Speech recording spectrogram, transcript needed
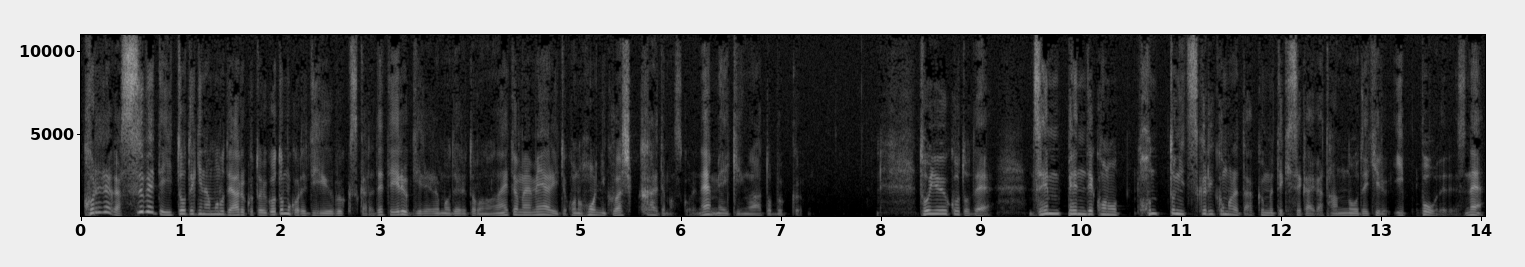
これらが全て意図的なものであるということもこれ DU ブックスから出ているギレルモ・デルトロの「ナイトメア・メアリー」というこの本に詳しく書かれてます。これね。メイキングアートブック。ということで前編でこの本当に作り込まれた悪夢的世界が堪能できる一方でですね、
